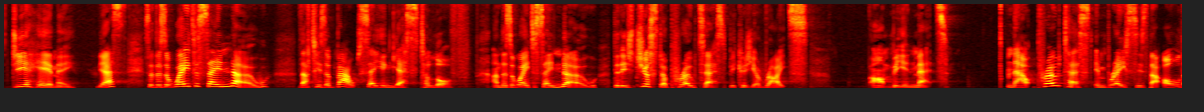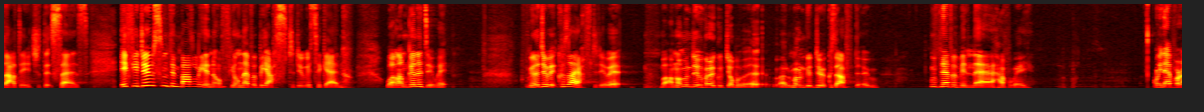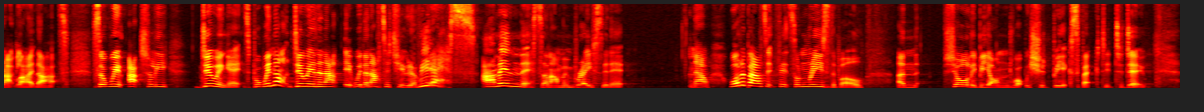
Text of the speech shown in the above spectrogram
Do you hear me? Yes? So there's a way to say no that is about saying yes to love. And there's a way to say no that is just a protest because your rights aren't being met. Now, protest embraces that old adage that says, if you do something badly enough, you'll never be asked to do it again. Well, I'm going to do it. I'm going to do it because I have to do it, but I'm not going to do a very good job of it, and I'm only going to do it because I have to. We've never been there, have we? We never act like that. So we're actually doing it, but we're not doing it with an attitude of, yes, I'm in this and I'm embracing it. Now, what about if it's unreasonable and surely beyond what we should be expected to do.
